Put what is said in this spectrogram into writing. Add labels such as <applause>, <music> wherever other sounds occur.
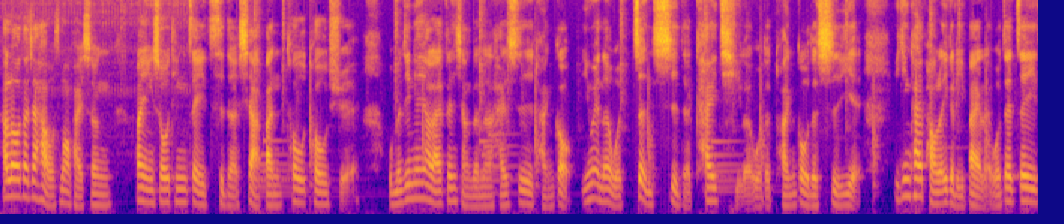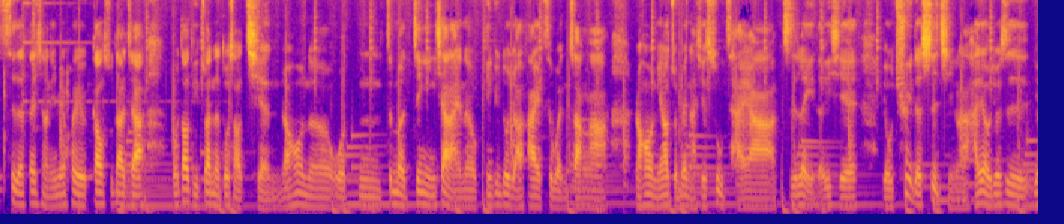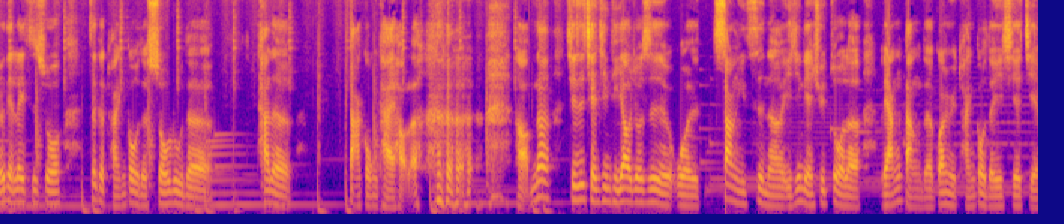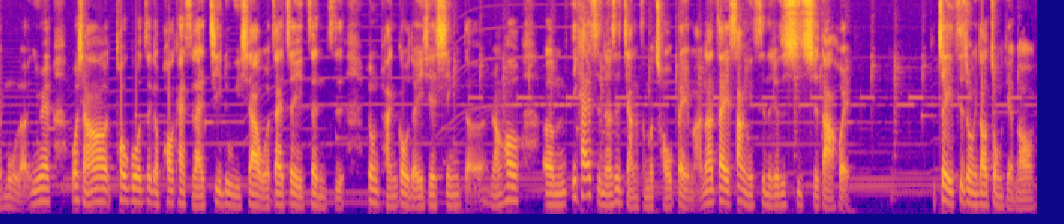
Hello，大家好，我是冒牌生，欢迎收听这一次的下班偷偷学。我们今天要来分享的呢，还是团购，因为呢，我正式的开启了我的团购的事业，已经开跑了一个礼拜了。我在这一次的分享里面会告诉大家，我到底赚了多少钱，然后呢，我嗯这么经营下来呢，平均多久要发一次文章啊？然后你要准备哪些素材啊之类的一些有趣的事情啊，还有就是有点类似说这个团购的收入的它的。大公开好了，<laughs> 好，那其实前情提要就是我上一次呢已经连续做了两档的关于团购的一些节目了，因为我想要透过这个 podcast 来记录一下我在这一阵子用团购的一些心得。然后，嗯，一开始呢是讲怎么筹备嘛，那在上一次呢就是试吃大会，这一次终于到重点喽，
